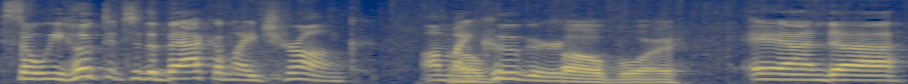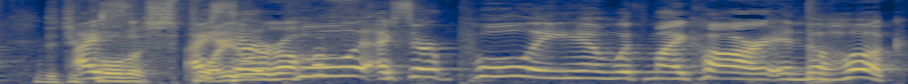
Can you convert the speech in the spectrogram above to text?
So, we hooked it to the back of my trunk on my Oh, Cougar. Oh, boy. And uh, Did you I pull the s- I spoiler start off? Pull, I start pulling him with my car, and the hook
